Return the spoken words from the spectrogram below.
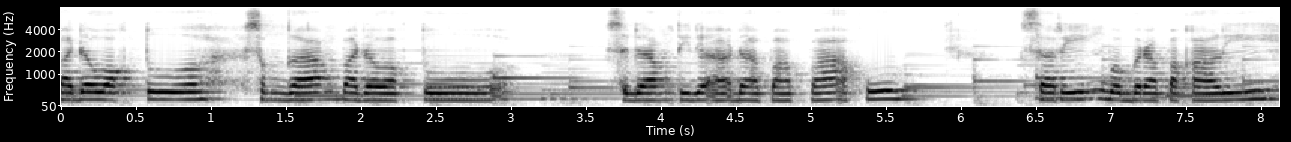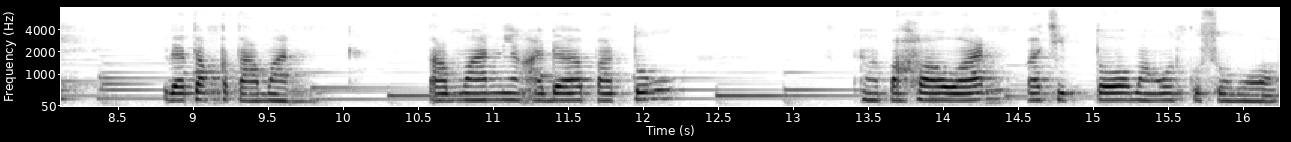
pada waktu senggang, pada waktu sedang tidak ada apa-apa, aku sering beberapa kali datang ke taman. Taman yang ada patung eh, pahlawan Pacipto Mangunkusumo.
